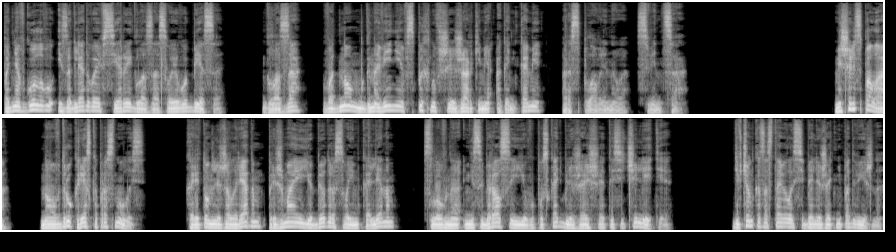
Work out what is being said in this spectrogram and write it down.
подняв голову и заглядывая в серые глаза своего беса. Глаза, в одно мгновение вспыхнувшие жаркими огоньками расплавленного свинца. Мишель спала, но вдруг резко проснулась. Харитон лежал рядом, прижимая ее бедра своим коленом, словно не собирался ее выпускать ближайшее тысячелетие. Девчонка заставила себя лежать неподвижно.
